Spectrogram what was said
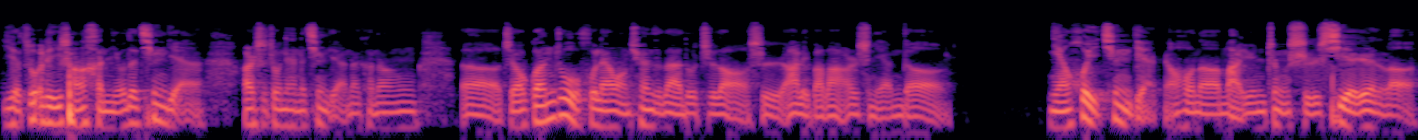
也做了一场很牛的庆典，二十周年的庆典。那可能，呃，只要关注互联网圈子，大家都知道是阿里巴巴二十年的年会庆典。然后呢，马云正式卸任了，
